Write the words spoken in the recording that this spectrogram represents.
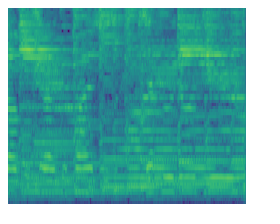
off the sacrifices, simply go through.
